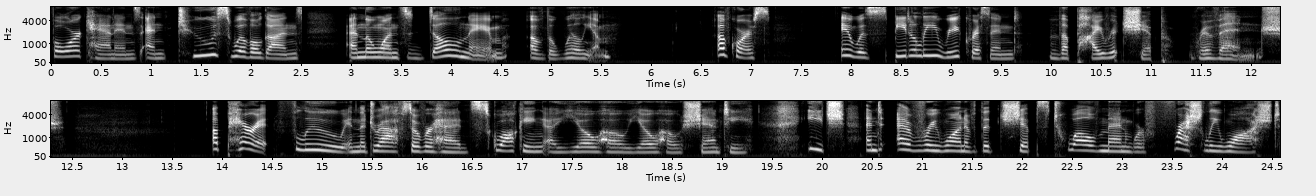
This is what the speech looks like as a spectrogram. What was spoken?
four cannons and two swivel guns, and the once dull name of the William. Of course, it was speedily rechristened the pirate ship Revenge. A parrot flew in the drafts overhead, squawking a yo ho yo ho shanty. Each and every one of the ship's twelve men were freshly washed,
